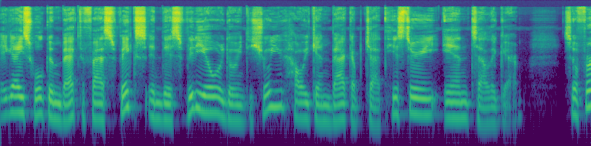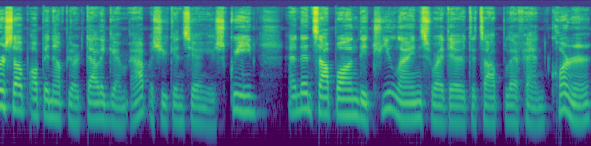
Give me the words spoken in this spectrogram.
Hey guys, welcome back to Fast Fix. In this video, we're going to show you how you can backup chat history in Telegram. So first up, open up your Telegram app as you can see on your screen and then tap on the three lines right there at the top left hand corner.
